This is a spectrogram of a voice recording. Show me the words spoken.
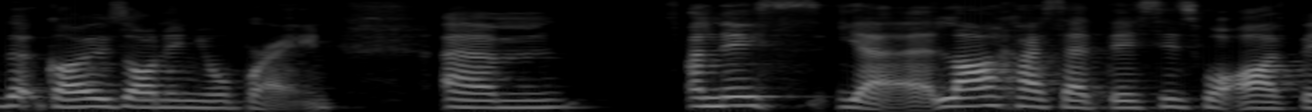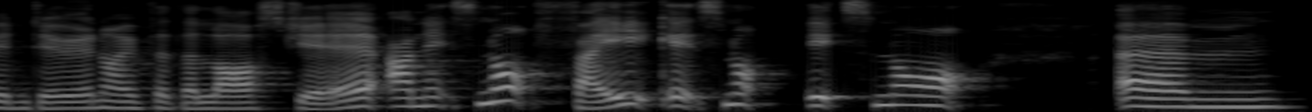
that goes on in your brain. Um, and this yeah like i said this is what i've been doing over the last year. And it's not fake. It's not it's not um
